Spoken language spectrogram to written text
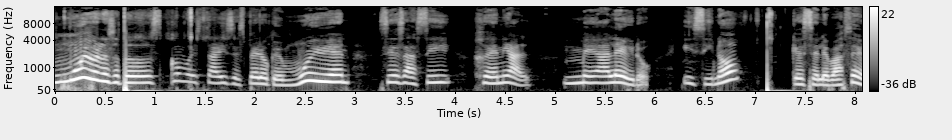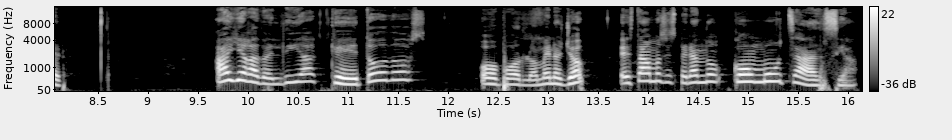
Muy buenas a todos, ¿cómo estáis? Espero que muy bien. Si es así, genial, me alegro. Y si no, ¿qué se le va a hacer? Ha llegado el día que todos, o por lo menos yo, estábamos esperando con mucha ansia.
